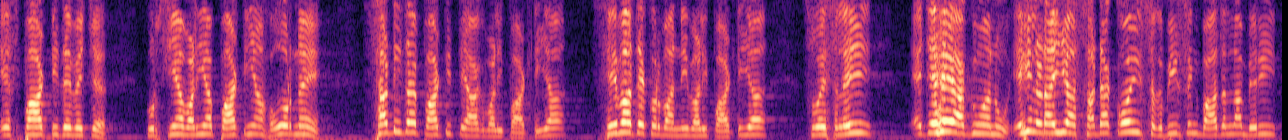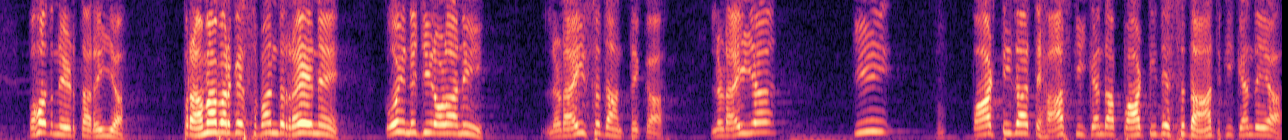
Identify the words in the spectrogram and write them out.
ਇਸ ਪਾਰਟੀ ਦੇ ਵਿੱਚ ਕੁਰਸੀਆਂ ਵਾਲੀਆਂ ਪਾਰਟੀਆਂ ਹੋਰ ਨੇ। ਸਾਡੀ ਤਾਂ ਇਹ ਪਾਰਟੀ ਤਿਆਗ ਵਾਲੀ ਪਾਰਟੀ ਆ, ਸੇਵਾ ਤੇ ਕੁਰਬਾਨੀ ਵਾਲੀ ਪਾਰਟੀ ਆ। ਸੋ ਇਸ ਲਈ ਅਜਿਹੇ ਆਗੂਆਂ ਨੂੰ ਇਹੀ ਲੜਾਈ ਆ, ਸਾਡਾ ਕੋਈ ਸੁਖਬੀਰ ਸਿੰਘ ਬਾਦਲ ਨਾਲ ਮੇਰੀ ਬਹੁਤ ਨੇੜਤਾ ਰਹੀ ਆ। ਭਰਾਵਾਂ ਵਰਗੇ ਸਬੰਧ ਰਹੇ ਨੇ, ਕੋਈ ਨਿੱਜੀ ਰੌਲਾ ਨਹੀਂ। ਲੜਾਈ ਸਿਧਾਂਤਿਕ ਆ। ਲੜਾਈ ਆ ਕਿ ਪਾਰਟੀ ਦਾ ਇਤਿਹਾਸ ਕੀ ਕਹਿੰਦਾ? ਪਾਰਟੀ ਦੇ ਸਿਧਾਂਤ ਕੀ ਕਹਿੰਦੇ ਆ?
